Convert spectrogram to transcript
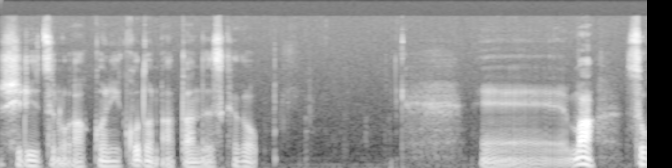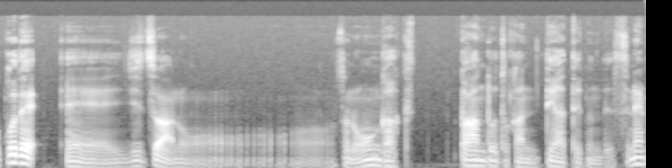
私立の学校に行くことになったんですけど、えーまあそこで、えー実はあのその音楽バンドとかに出会ってるんですね。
